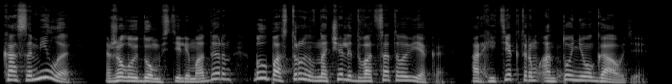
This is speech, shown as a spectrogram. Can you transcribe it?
Касса Мила, жилой дом в стиле модерн, был построен в начале 20 века архитектором Антонио Гауди.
